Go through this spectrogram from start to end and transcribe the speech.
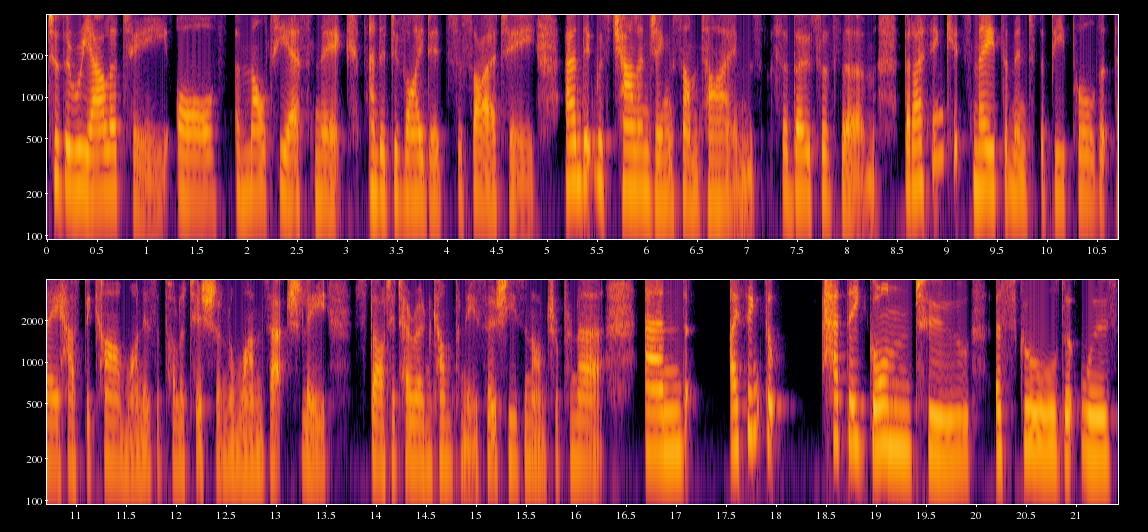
to the reality of a multi ethnic and a divided society. And it was challenging sometimes for both of them. But I think it's made them into the people that they have become. One is a politician, and one's actually started her own company. So she's an entrepreneur. And I think that had they gone to a school that was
